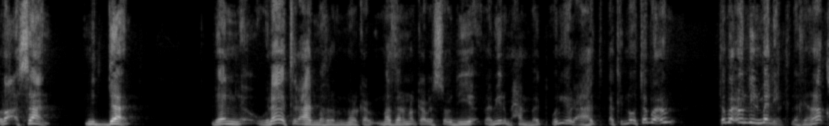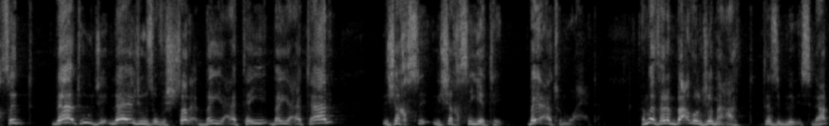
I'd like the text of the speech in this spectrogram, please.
رأسان ندان لأن ولاية العهد مثلا مثلا المملكة السعودية الأمير محمد ولي العهد لكنه تبع تبع للملك. لكن أنا أقصد لا توجد لا يجوز في الشرع بيعتي بيعتان لشخص لشخصيتين بيعة واحدة. فمثلا بعض الجماعات تنتسب للإسلام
